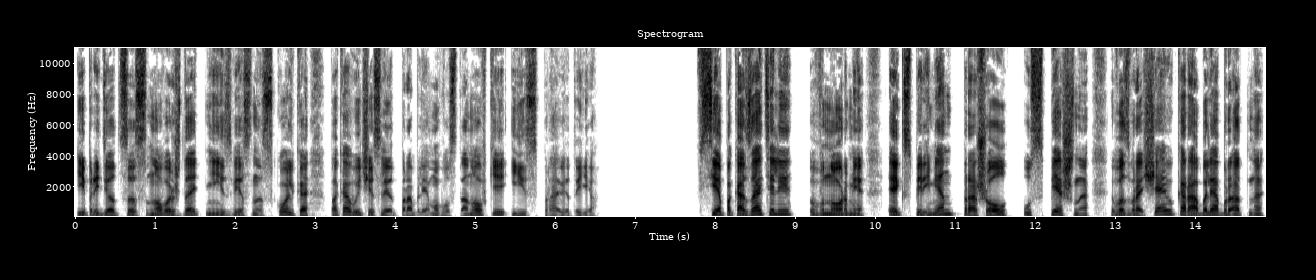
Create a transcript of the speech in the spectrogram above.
и придется снова ждать неизвестно сколько, пока вычислят проблему в установке и исправят ее. Все показатели в норме. Эксперимент прошел успешно. Возвращаю корабль обратно,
